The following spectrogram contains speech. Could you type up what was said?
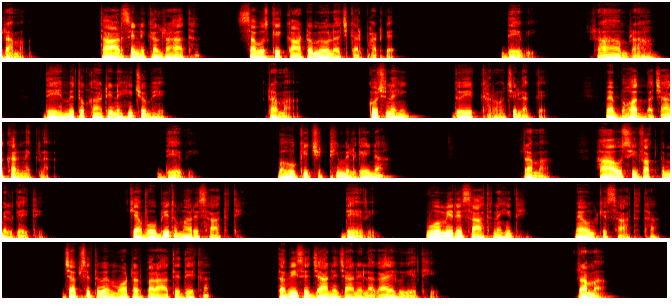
रमा तार से निकल रहा था, सब उसके कांटों में उलझ कर फट गए। देवी, राम राम, देह में तो कांटे नहीं चुभे। रमा, कुछ नहीं, दो एक खरोंचे लग गए। मैं बहुत बचा कर निकला। देवी, बहू की चिट्ठी मिल गई ना? रमा, हाँ, उसी वक्त मिल गई थी। क्या वो भी तुम्हारे साथ थी? देवी, वो मेरे साथ नहीं थी। मैं उनके साथ था। जब से तुम्हें मोटर पर आते देखा, तभी से जाने जाने लगाए हुए थी। रमा,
